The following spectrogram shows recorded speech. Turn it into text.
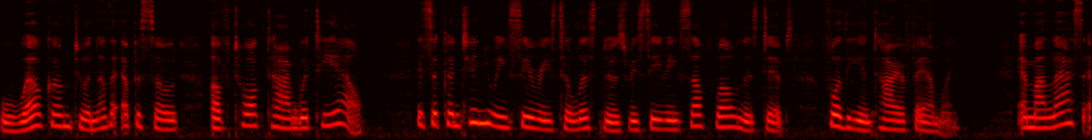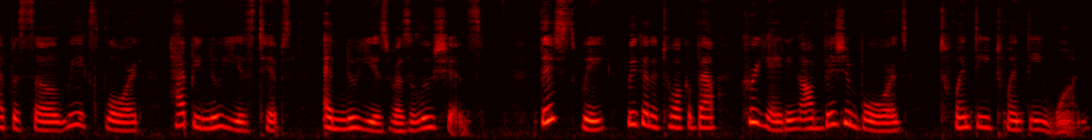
Welcome to another episode of Talk Time with TL. It's a continuing series to listeners receiving self wellness tips for the entire family. In my last episode, we explored Happy New Year's tips and New Year's resolutions. This week, we're going to talk about creating our vision boards 2021.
